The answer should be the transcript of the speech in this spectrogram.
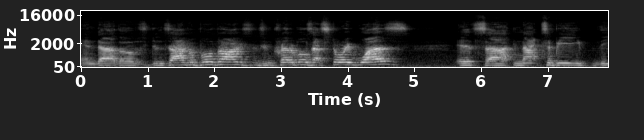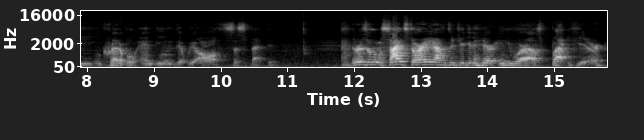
And uh, those Gonzaga Bulldogs, as incredible as that story was, it's uh, not to be the incredible ending that we all suspected. There is a little side story I don't think you're going to hear anywhere else but here.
